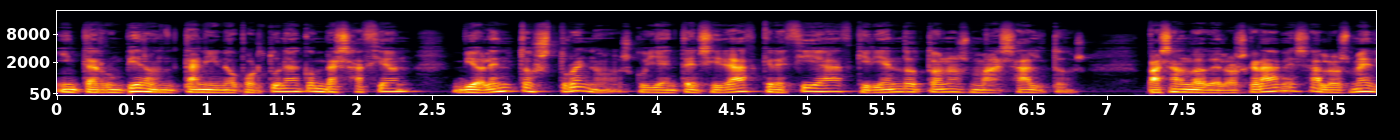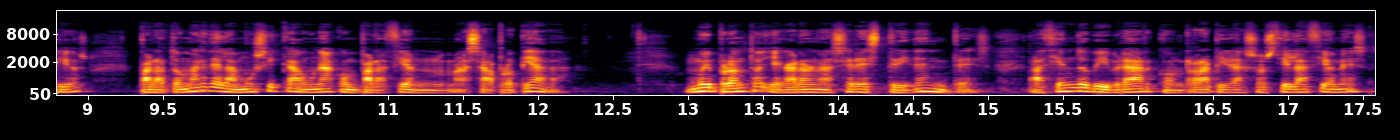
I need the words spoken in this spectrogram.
Interrumpieron tan inoportuna conversación violentos truenos cuya intensidad crecía adquiriendo tonos más altos, pasando de los graves a los medios para tomar de la música una comparación más apropiada. Muy pronto llegaron a ser estridentes, haciendo vibrar con rápidas oscilaciones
